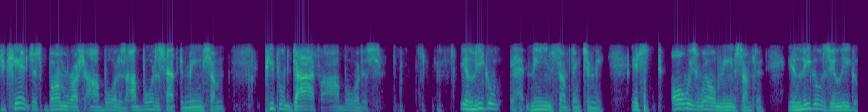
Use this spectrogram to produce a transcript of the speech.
You can't just bum rush our borders. Our borders have to mean something. People die for our borders. Illegal means something to me. It's always will mean something. Illegal is illegal.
